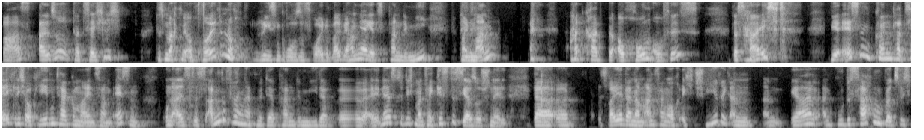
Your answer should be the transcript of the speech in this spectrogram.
War es. Also tatsächlich, das macht mir auch heute noch riesengroße Freude, weil wir haben ja jetzt Pandemie. Mein Mann hat gerade auch Homeoffice. Das heißt, wir essen, können tatsächlich auch jeden Tag gemeinsam essen. Und als das angefangen hat mit der Pandemie, da äh, erinnerst du dich, man vergisst es ja so schnell. Da, äh, es war ja dann am Anfang auch echt schwierig an, an, ja, an gute Sachen. Plötzlich,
